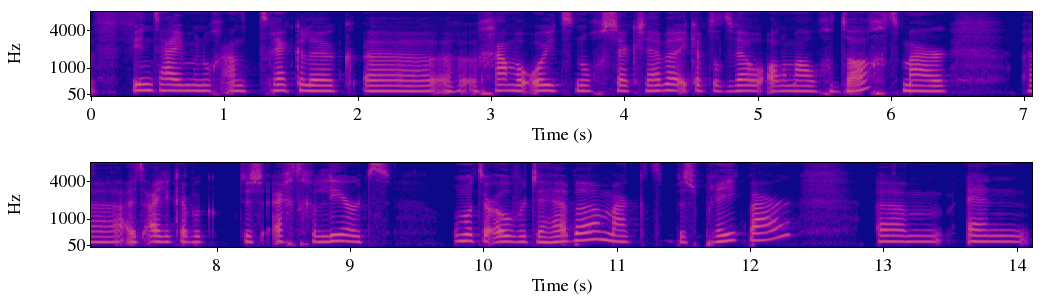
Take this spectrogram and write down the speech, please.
vindt hij me nog aantrekkelijk? Eh, gaan we ooit nog seks hebben? Ik heb dat wel allemaal gedacht, maar eh, uiteindelijk heb ik dus echt geleerd om het erover te hebben. Maak het bespreekbaar. Ehm, en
